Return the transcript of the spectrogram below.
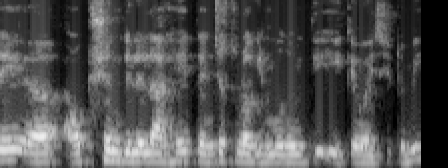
ते ऑप्शन दिलेलं आहे. त्यांच्याच लॉग इनमधून ती ई के वाय सी तुम्ही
